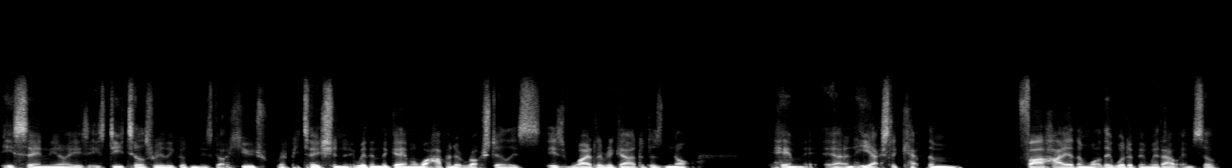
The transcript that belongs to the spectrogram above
he's saying you know his, his details really good and he's got a huge reputation within the game. And what happened at Rochdale is is widely regarded as not him, and he actually kept them far higher than what they would have been without him. So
